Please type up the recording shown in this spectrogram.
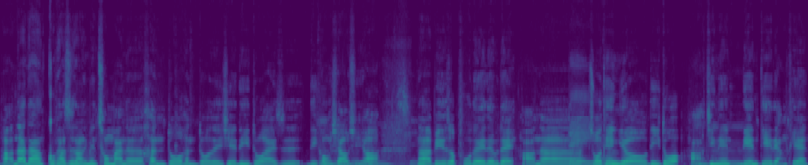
好，那当然，股票市场里面充满了很多很多的一些利多还是利空消息哈。那比如说普瑞对不对？好，那昨天有利多，好，今天连跌两天，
